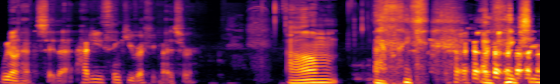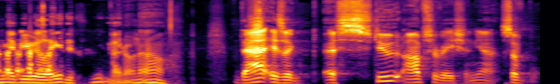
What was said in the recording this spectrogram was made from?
We don't have to say that. How do you think you recognize her? Um, I think I think she might be related to you. I don't know. That is a astute observation. Yeah. So,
